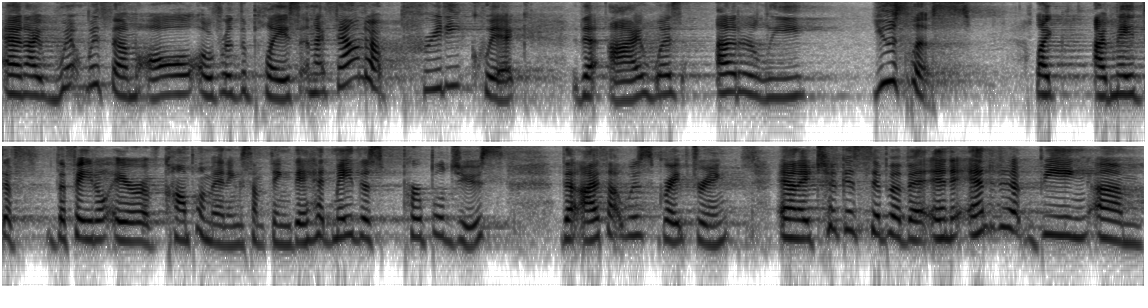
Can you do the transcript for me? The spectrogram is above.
and I went with them all over the place. And I found out pretty quick that I was utterly useless. Like I made the, the fatal error of complimenting something. They had made this purple juice that I thought was grape drink, and I took a sip of it, and it ended up being um,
